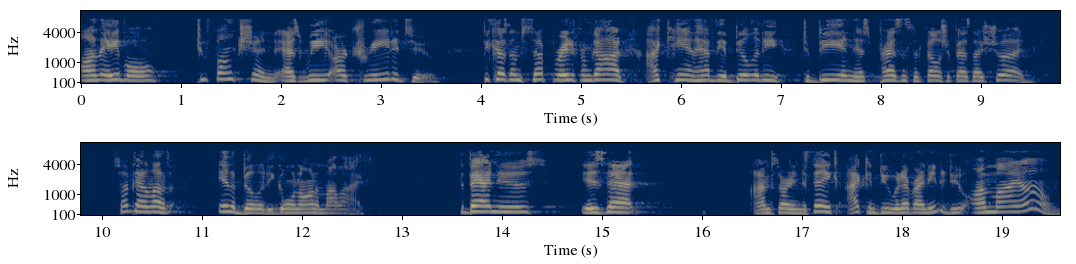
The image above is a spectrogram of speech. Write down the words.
unable to function as we are created to. Because I'm separated from God, I can't have the ability to be in His presence and fellowship as I should. So I've got a lot of inability going on in my life. The bad news is that I'm starting to think I can do whatever I need to do on my own.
